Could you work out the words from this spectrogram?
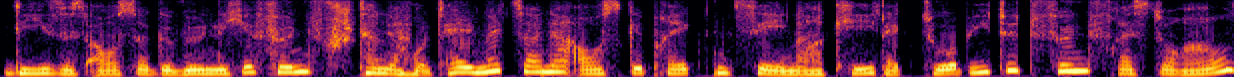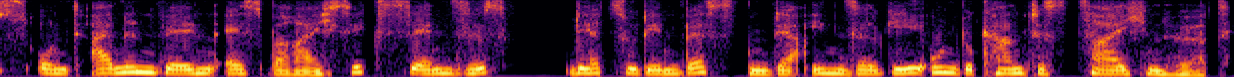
Dieses außergewöhnliche Fünf-Sterne-Hotel mit seiner ausgeprägten Szenenarchitektur bietet fünf Restaurants und einen Wellness-Bereich Six Senses, der zu den besten der Insel G unbekanntes Zeichen hört.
